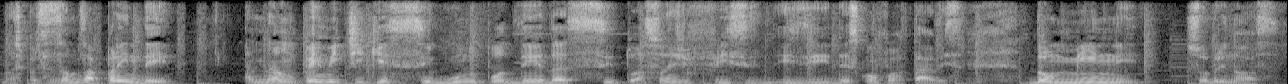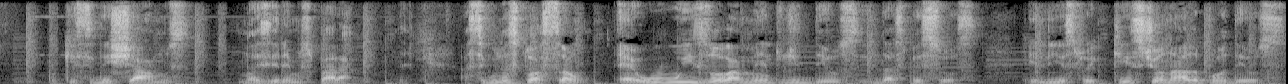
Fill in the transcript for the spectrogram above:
nós precisamos aprender a não permitir que esse segundo poder das situações difíceis e desconfortáveis domine sobre nós, porque se deixarmos, nós iremos parar. A segunda situação é o isolamento de Deus e das pessoas. Elias foi questionado por Deus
